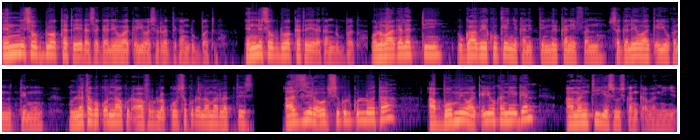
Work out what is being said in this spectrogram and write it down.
inni sobduu akka ta'edha sagalee waaqayyoo asirratti kan dubbatu. Inni sobduu akka ta'edha kan dubbatu. Walumaa galatti dhugaa beekuu keenya kan ittiin mirkaneeffannu sagalee waaqayyoo kan nutti himu mul'ata boqonnaa kudha afur lakkoofsa kudha lama irrattis as jira obsi qulqullootaa abboommi waaqayyoo kan eegan amantii yesus kan qabanii.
